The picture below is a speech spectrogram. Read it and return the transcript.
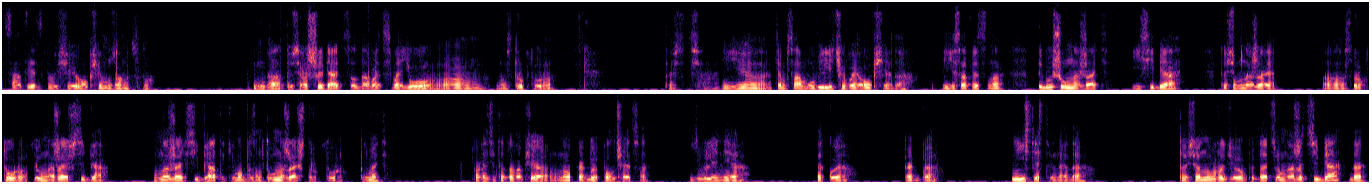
соответствующие общему замыслу. Да, то есть расширять, создавать свою э, структуру. То есть и тем самым увеличивая общее, да. И, соответственно, ты будешь умножать и себя, то есть умножая э, структуру, ты умножаешь себя. Умножая себя, таким образом, ты умножаешь структуру, понимаете? Паразит это вообще, ну, как бы получается явление такое, как бы неестественное, да? То есть он вроде пытается умножать себя, да,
